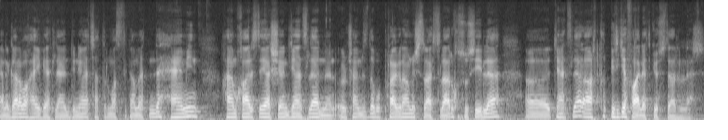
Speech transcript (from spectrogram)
yəni Qarabağ həqiqətlərinin dünyaya çatdırılması istiqamətində həmin həm xaricdə yaşayan gənclərlə ölkəmizdə bu proqram iştirakçıları xüsusilə gənclər artıq birgə fəaliyyət göstərirlər.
